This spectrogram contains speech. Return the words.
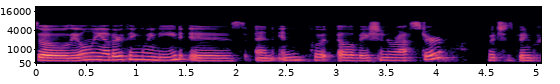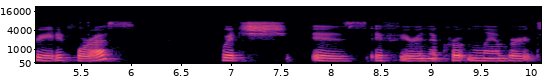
So the only other thing we need is an input elevation raster, which has been created for us, which is if you're in the Croton-Lambert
